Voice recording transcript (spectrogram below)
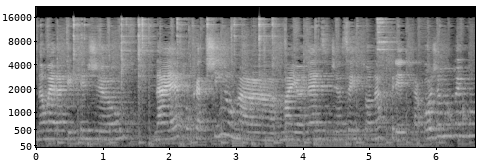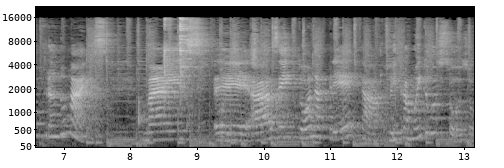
não era requeijão. Na época tinha uma maionese de azeitona preta. Hoje eu não estou encontrando mais. Mas é, a azeitona preta fica muito gostoso.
